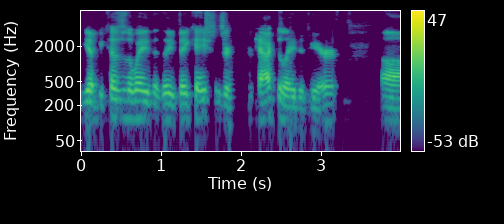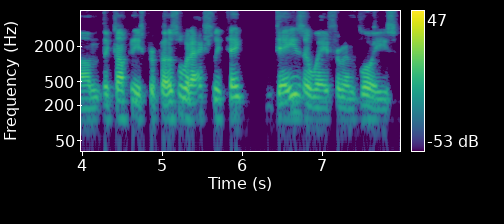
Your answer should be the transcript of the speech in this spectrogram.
yet because of the way that the vacations are calculated here, um, the company's proposal would actually take days away from employees,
